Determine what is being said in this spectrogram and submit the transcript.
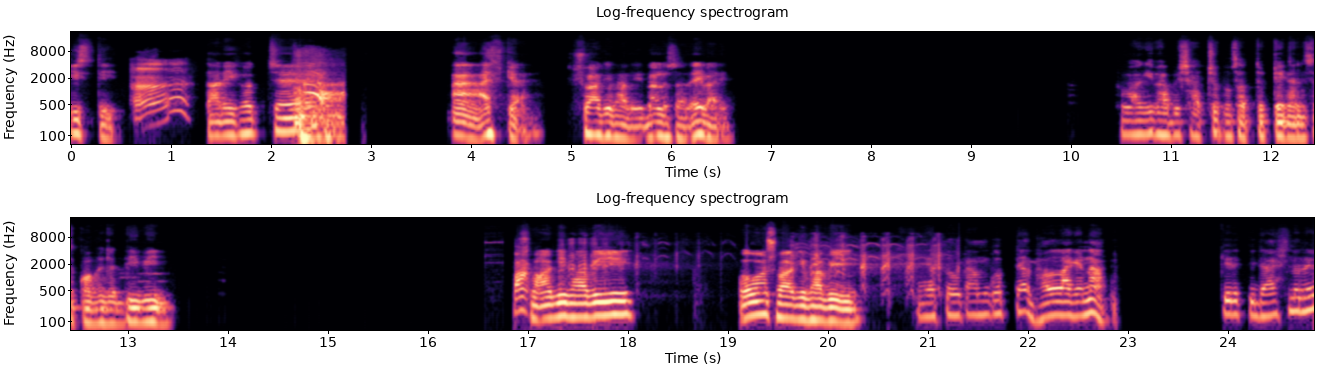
কিস্তি। তারিখ হচ্ছে হ্যাঁ আজকে। সোয়াগি ভাবি বালুচর এই বাড়ি। সোয়াগি ভাবি সাতশো পঁচাত্তর টাকা কবে দিবি। সোয়াগি ভাবি। ও সোয়াগি ভাবি। এত কাম করতে আর ভালো লাগে না। কে রে কিডা আসলো রে?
